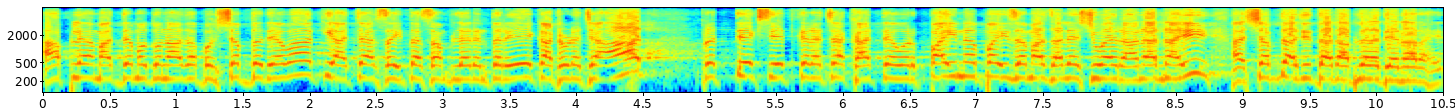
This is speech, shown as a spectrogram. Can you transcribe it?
आपल्या माध्यमातून आज आपण शब्द द्यावा की आचारसंहिता संपल्यानंतर एक आठवड्याच्या आत प्रत्येक शेतकऱ्याच्या खात्यावर पायी न पायी जमा झाल्याशिवाय राहणार नाही हा शब्द अजितदादा आपल्याला देणार आहेत.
